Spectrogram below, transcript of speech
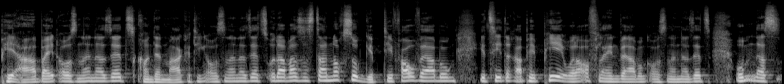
PR-Arbeit auseinandersetzt, Content-Marketing auseinandersetzt oder was es da noch so gibt, TV-Werbung etc. pp. oder Offline-Werbung auseinandersetzt, um das,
